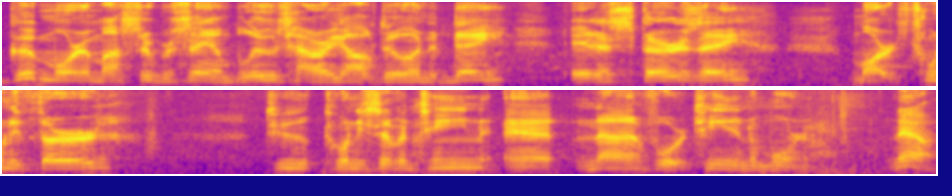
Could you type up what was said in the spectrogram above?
Good morning, my Super Saiyan Blues. How are y'all doing today? It is Thursday, March 23rd, 2017 at 9.14 in the morning. Now,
